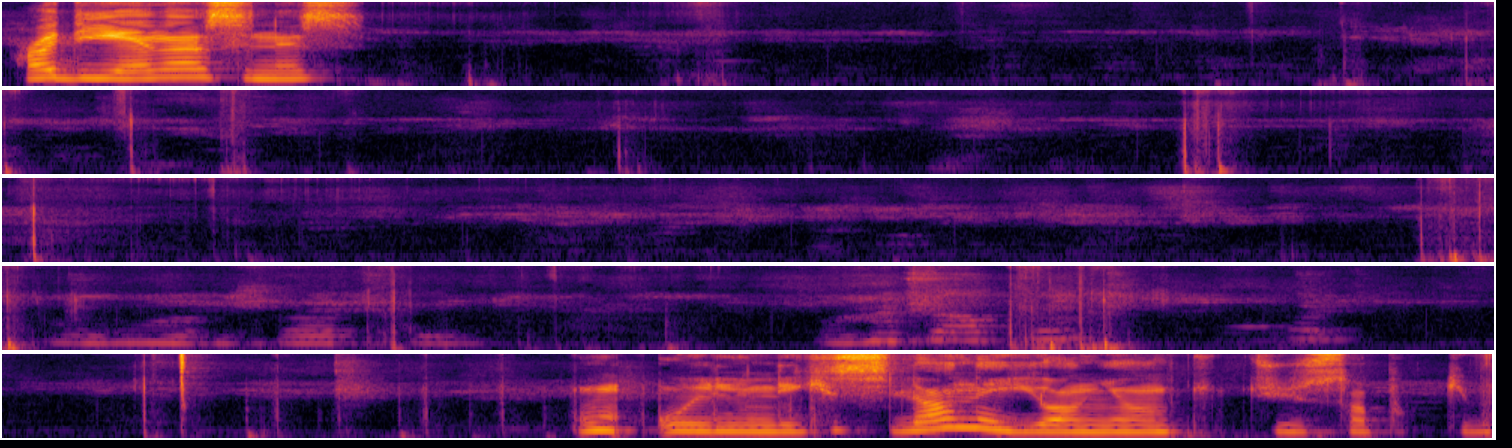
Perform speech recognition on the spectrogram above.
Hadi yenersiniz. O elindeki silah ne yan yan tutuyor sapık gibi.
